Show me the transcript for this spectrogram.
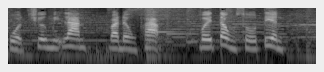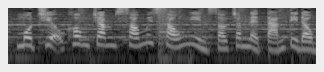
của Trương Mỹ Lan và đồng phạm với tổng số tiền 1 triệu 066.608 tỷ đồng.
